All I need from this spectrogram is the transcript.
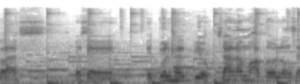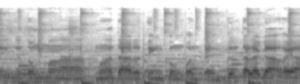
class. Kasi it will help you. Sana makatulong sa inyo tong mga mga darating kong content. Doon talaga kaya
